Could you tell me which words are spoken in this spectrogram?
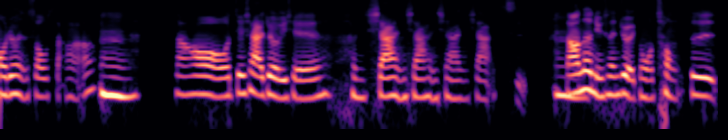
我就很受伤啊。嗯。然后接下来就有一些很瞎、很瞎、很瞎、很瞎的事，嗯、然后那个女生就也跟我冲，就是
